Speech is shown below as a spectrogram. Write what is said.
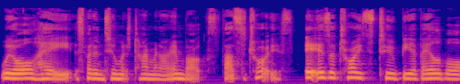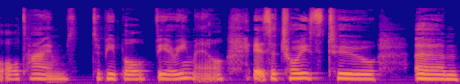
we all hate spending too much time in our inbox. That's a choice. It is a choice to be available at all times to people via email. It's a choice to um,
